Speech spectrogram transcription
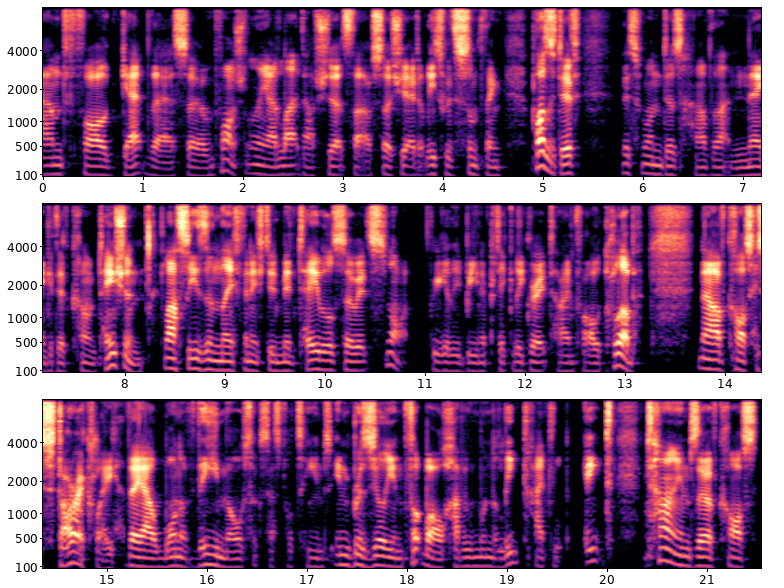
and forget there. So unfortunately, I'd like to have shirts that are associated at least with something positive. This one does have that negative connotation. Last season they finished in mid-table, so it's not really been a particularly great time for our club. Now, of course, historically, they are one of the most successful teams in Brazilian football, having won the league title eight times, though, of course,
